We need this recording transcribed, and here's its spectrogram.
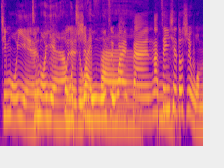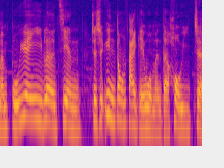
筋膜炎、筋膜炎啊，或者是拇拇指外翻，那这一些都是我们不愿意乐见，就是运动带给我们的后遗症。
